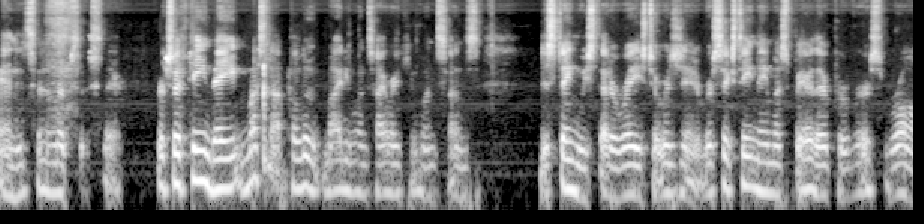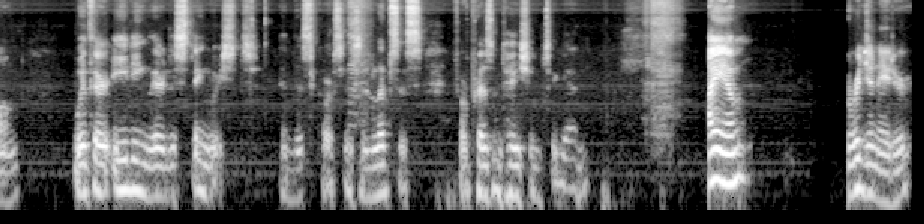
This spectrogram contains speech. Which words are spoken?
and it's an ellipsis there. Verse 15, they must not pollute mighty ones, high ranking ones, sons, distinguished that are raised to originator. Verse 16, they must bear their perverse wrong with their eating their distinguished. And this, of course, is an ellipsis for presentations again. I am originator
